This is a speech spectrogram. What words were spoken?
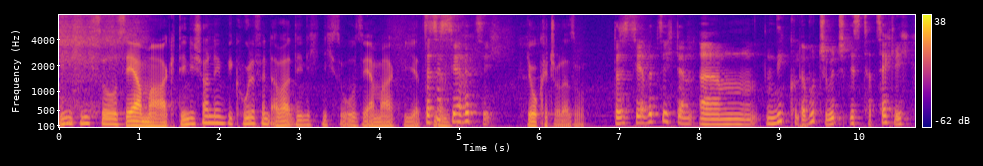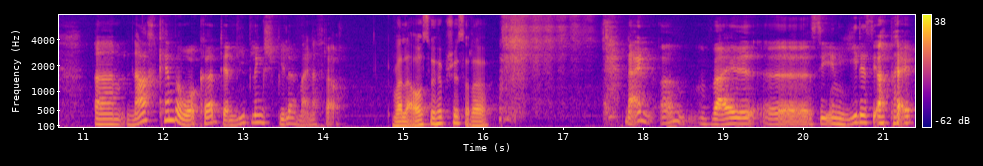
den ich nicht so sehr mag, den ich schon irgendwie cool finde, aber den ich nicht so sehr mag wie jetzt. Das ist sehr witzig. Jokic oder so. Das ist sehr witzig, denn ähm, Nikola Vucevic ist tatsächlich ähm, nach Kemba Walker der Lieblingsspieler meiner Frau. Weil er auch so hübsch ist, oder? Nein, ähm, weil äh, sie ihn jedes Jahr bei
